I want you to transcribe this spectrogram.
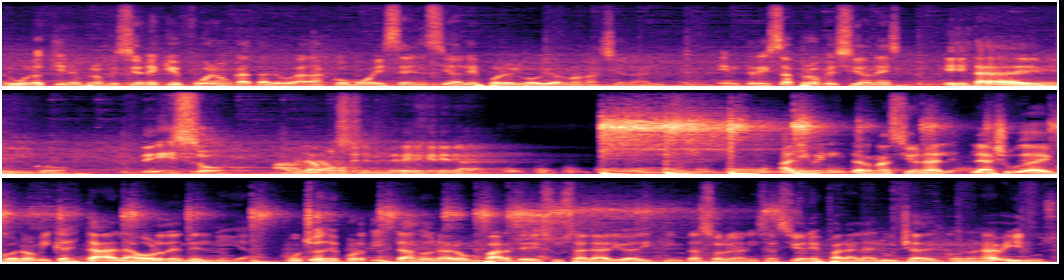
algunos tienen profesiones que fueron catalogadas como esenciales por el gobierno nacional. Entre esas profesiones está la de médico. De eso hablamos en interés general. A nivel internacional, la ayuda económica está a la orden del día. Muchos deportistas donaron parte de su salario a distintas organizaciones para la lucha del coronavirus.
